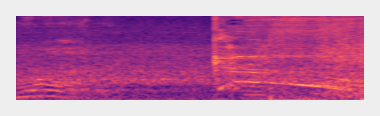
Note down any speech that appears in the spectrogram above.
One, go!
